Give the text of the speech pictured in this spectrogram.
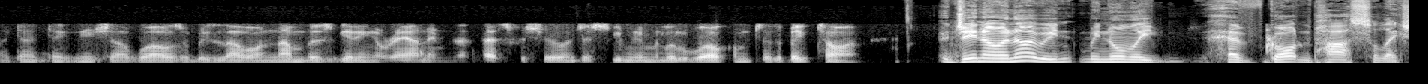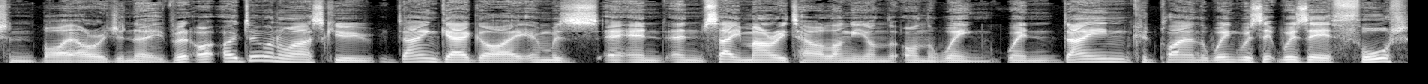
I don't think New South Wales will be low on numbers getting around him. That's for sure, and just giving him a little welcome to the big time. Gino, I know we we normally have gotten past selection by Origin but I, I do want to ask you, Dane Gagai and was and and say Murray Taulagi on the on the wing. When Dane could play on the wing, was it was there thought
